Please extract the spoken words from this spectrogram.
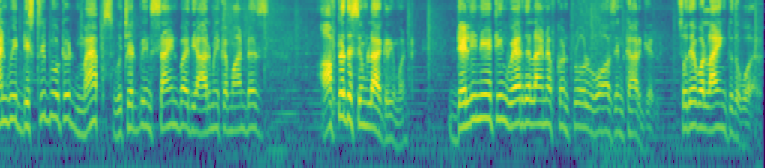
and we distributed maps which had been signed by the army commanders after the Simla agreement, delineating where the line of control was in Kargil. So they were lying to the world.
